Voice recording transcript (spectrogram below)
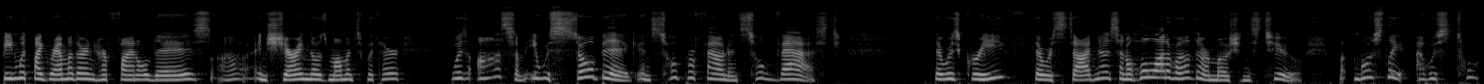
Being with my grandmother in her final days uh, and sharing those moments with her was awesome. It was so big and so profound and so vast. There was grief, there was sadness, and a whole lot of other emotions too. But mostly, I was so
